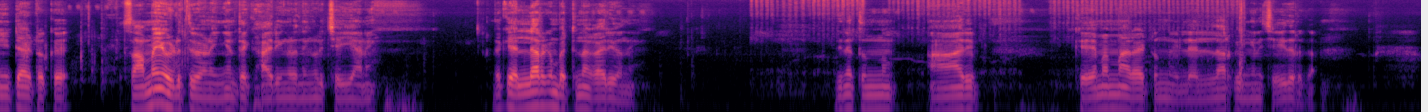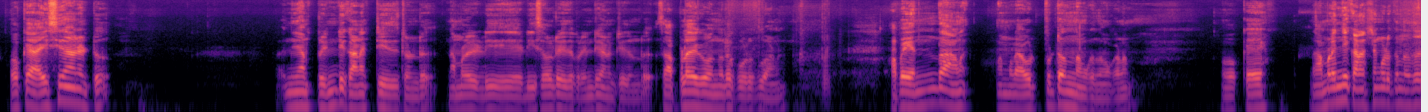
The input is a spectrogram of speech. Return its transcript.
നീറ്റായിട്ടൊക്കെ സമയമെടുത്ത് വേണം ഇങ്ങനത്തെ കാര്യങ്ങൾ നിങ്ങൾ ചെയ്യാനേ ഇതൊക്കെ എല്ലാവർക്കും പറ്റുന്ന കാര്യമാണ്. ഇതിനകത്തൊന്നും ആരും കേമന്മാരായിട്ടൊന്നും ഇല്ല. എല്ലാവർക്കും ഇങ്ങനെ ചെയ്തെടുക്കാം. ഓക്കെ ഐ സി ഞാനിട്ടു ഞാൻ പ്രിന്റ് കണക്ട് ചെയ്തിട്ടുണ്ട്. നമ്മൾ ഡി ഡീസോൾഡർ ചെയ്ത് പ്രിന്റ് കണക്ട് ചെയ്തിട്ടുണ്ട്. സപ്ലൈ ഒക്കെ ഒന്നുകൂടെ കൊടുക്കുവാണ്. അപ്പോൾ എന്താണ് നമ്മുടെ ഔട്ട്പുട്ട് എന്ന് നമുക്ക് നോക്കണം. ഓക്കെ നമ്മളിനി കണക്ഷൻ കൊടുക്കുന്നത്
